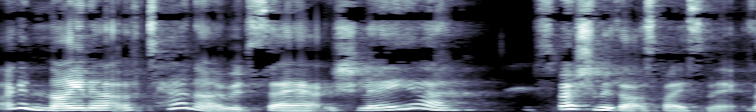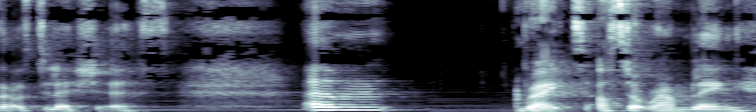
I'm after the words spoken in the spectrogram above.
like a 9 out of 10, I would say, actually. Yeah, especially with that spice mix. That was delicious. Um, right, I'll stop rambling.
